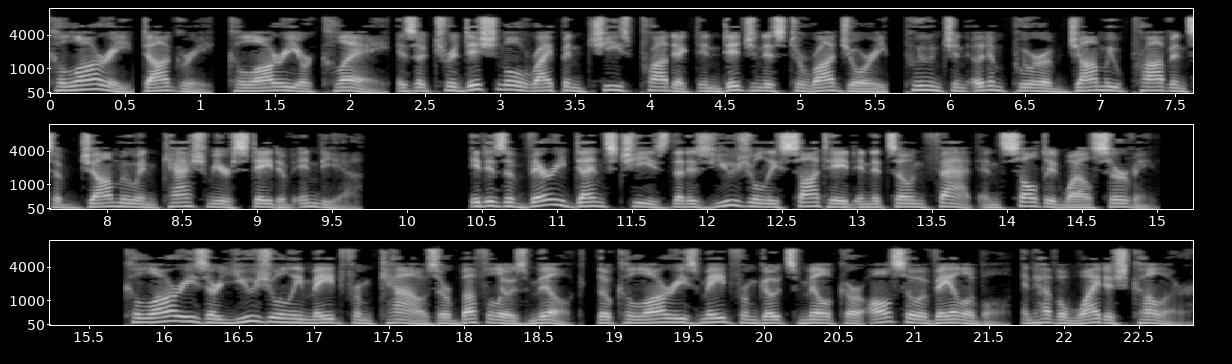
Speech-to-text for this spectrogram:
Kalari Dogri, Kalari or clay is a traditional ripened cheese product indigenous to Rajouri, Poonch and Udhampur of Jammu province of Jammu and Kashmir state of India. It is a very dense cheese that is usually sautéed in its own fat and salted while serving. Kalaris are usually made from cow's or buffalo's milk, though kalaris made from goat's milk are also available, and have a whitish color.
